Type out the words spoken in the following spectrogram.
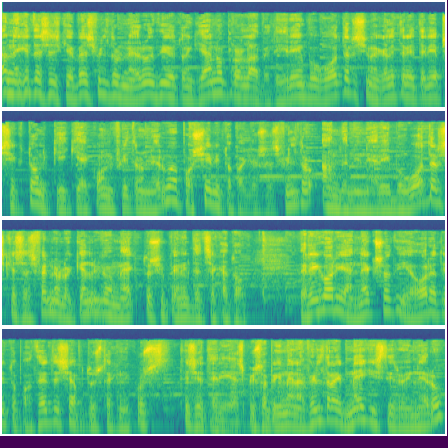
Αν έχετε συσκευές φίλτρου νερού 2 ετών και άνω, προλάβετε. Η Rainbow Waters, η μεγαλύτερη εταιρεία ψυκτών και οικιακών φίλτρων νερού, αποσύρει το παλιό σας φίλτρο, αν δεν είναι Rainbow Waters, και σας φέρνει ολοκέντρο με έκπτωση 50%. Γρήγορη, ανέξοδη, αόρατη τοποθέτηση από τους τεχνικούς της εταιρείας. Πιστοποιημένα φίλτρα, η μέγιστη ροή νερού,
